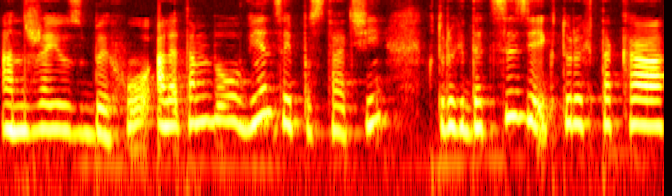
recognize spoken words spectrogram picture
Andrzeju Zbychu, ale tam było więcej postaci, których decyzje i których taka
